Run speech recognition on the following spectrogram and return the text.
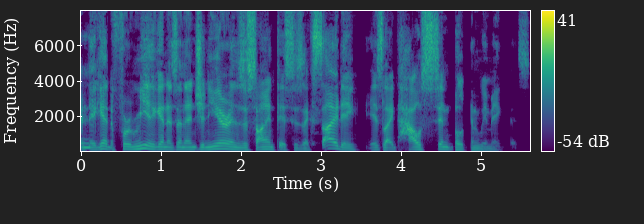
And again, for me, again, as an engineer and as a scientist is exciting is like, how simple can we make this?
